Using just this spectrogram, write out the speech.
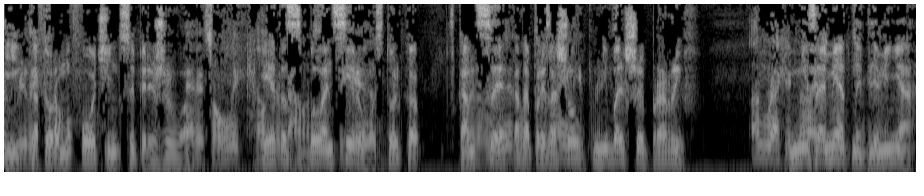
и которому очень сопереживал. И это сбалансировалось только в конце, когда произошел небольшой прорыв, незаметный для меня,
